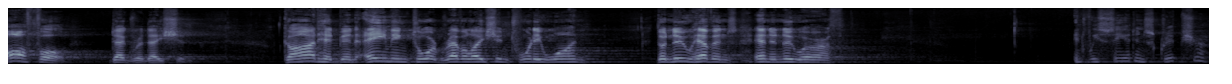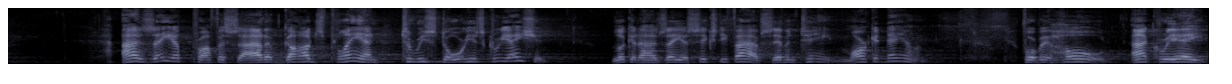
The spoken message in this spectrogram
awful degradation, God had been aiming toward Revelation 21, the new heavens and the new earth. And we see it in Scripture. Isaiah prophesied of God's plan to restore his creation. Look at Isaiah 65 17. Mark it down. For behold, I create,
